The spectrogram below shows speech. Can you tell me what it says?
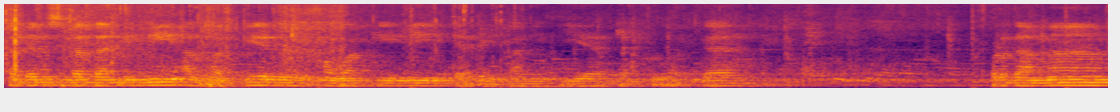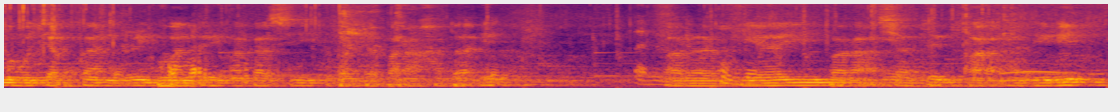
Pada kesempatan ini Al-Fakir mewakili dari panitia dan keluarga Pertama mengucapkan ribuan terima kasih kepada para habaib para kiai, para asatid, para hadirin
